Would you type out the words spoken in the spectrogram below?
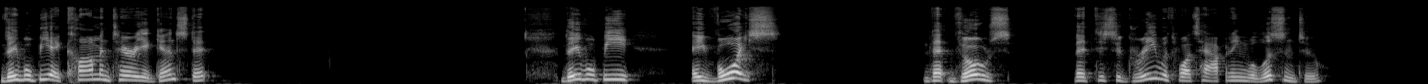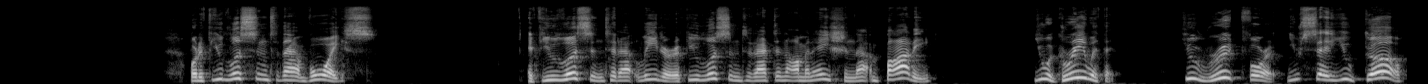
They will be a commentary against it. They will be a voice that those that disagree with what's happening will listen to. But if you listen to that voice, if you listen to that leader, if you listen to that denomination, that body, you agree with it. You root for it. You say you go.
